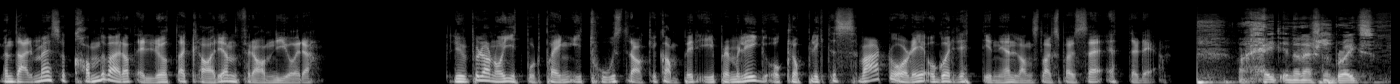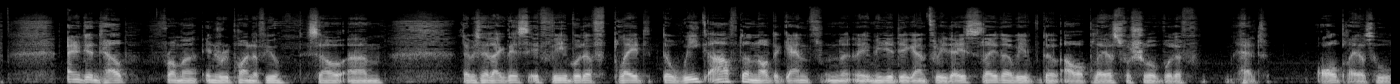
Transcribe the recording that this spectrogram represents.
men dermed så kan det være at Elliot er klar igjen fra nyåret. Liverpool har nå gitt bort poeng i to strake kamper i Premier League, og Klopp likte svært dårlig å gå rett inn i en landslagspause etter det. I hate international breaks, and it didn't help from an injury point of view. So um, let me say like this: if we would have played the week after, not again immediately again three days later, we the, our players for sure would have had all players who,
